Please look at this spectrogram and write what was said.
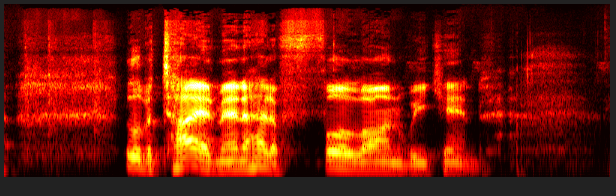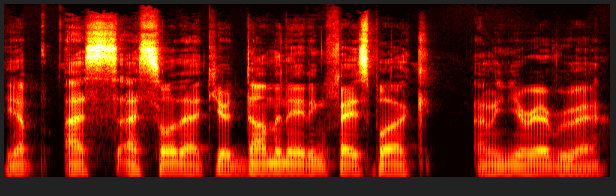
a little bit tired, man. I had a full-on weekend. Yep, I saw that. You're dominating Facebook. I mean, you're everywhere.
